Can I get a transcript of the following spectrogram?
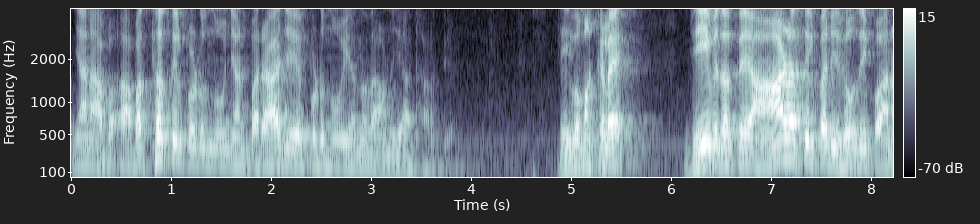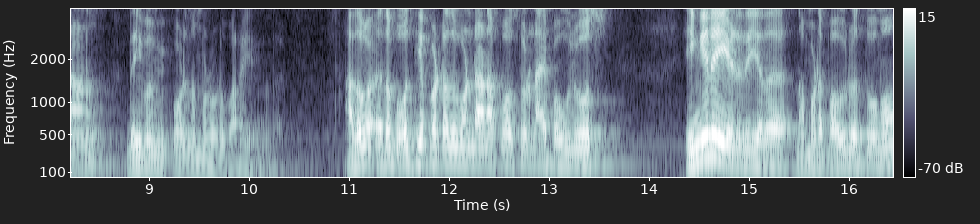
ഞാൻ അബ അബദ്ധത്തിൽപ്പെടുന്നു ഞാൻ പരാജയപ്പെടുന്നു എന്നതാണ് യാഥാർത്ഥ്യം. ദൈവമക്കളെ ജീവിതത്തെ ആഴത്തിൽ പരിശോധിപ്പാനാണ് ദൈവം ഇപ്പോൾ നമ്മളോട് പറയുന്നത്. അത് അത് ബോധ്യപ്പെട്ടത് കൊണ്ടാണ് അപ്പോസ്വരനായ പൗലോസ് ഇങ്ങനെ എഴുതിയത് നമ്മുടെ പൗരത്വമോ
